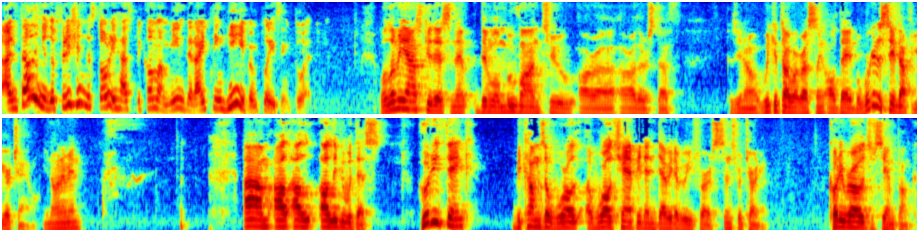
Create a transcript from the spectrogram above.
I'm telling you, the finishing the story has become a meme that I think he even plays into it. Well, let me ask you this, and then, then we'll move on to our uh, our other stuff because you know we could talk about wrestling all day, but we're gonna save that for your channel. You know what I mean? um, I'll I'll I'll leave you with this. Who do you think becomes a world a world champion in WWE first since returning? Cody Rhodes or CM Punk?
